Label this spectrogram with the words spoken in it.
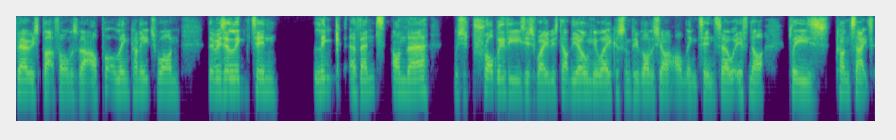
various platforms, but I'll put a link on each one. There is a LinkedIn link event on there, which is probably the easiest way. But it's not the only way because some people obviously aren't on LinkedIn. So if not, please contact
